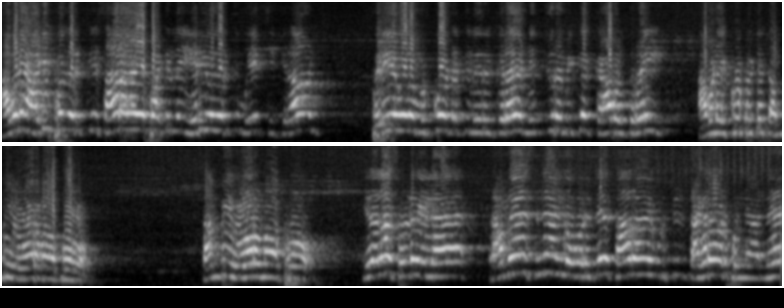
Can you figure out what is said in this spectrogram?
அவனை அடிப்பதற்கு சாராய பாட்டிலை எரிவதற்கு முயற்சிக்கிறான். பெரியகுளம் முற்கோட்டத்தில் இருக்கிற நெஞ்சுரமிக்க காவல்துறை அவனை கூப்பிட்டு தம்பி ஓரமா போ. தம்பி ஓரமா போ. இதெல்லாம் சொல்றீங்கள ரமேஷ்னு அங்க ஒரு சாராயம் குடிச்சிட்டு தகராறு பண்ணான்னு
